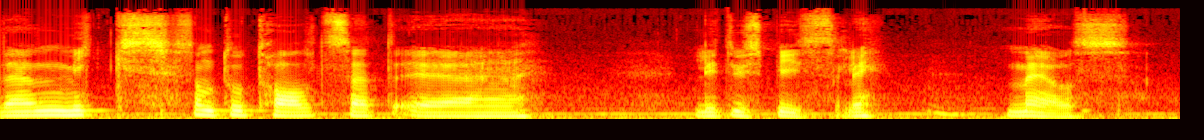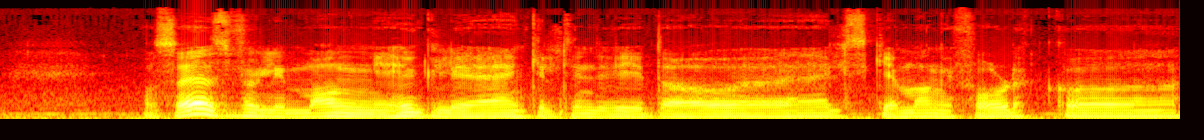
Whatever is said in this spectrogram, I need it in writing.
det er en miks som totalt sett er litt uspiselig med oss. Og så er det selvfølgelig mange hyggelige enkeltindivider, og elsker mange folk. Og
